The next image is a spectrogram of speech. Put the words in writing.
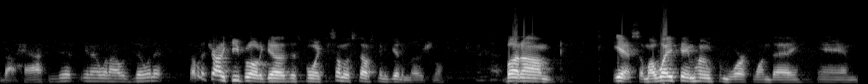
about half of it. You know, when I was doing it. So I'm gonna try to keep it all together at this point. 'cause Some of the stuff's gonna get emotional. But um, yeah. So my wife came home from work one day, and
